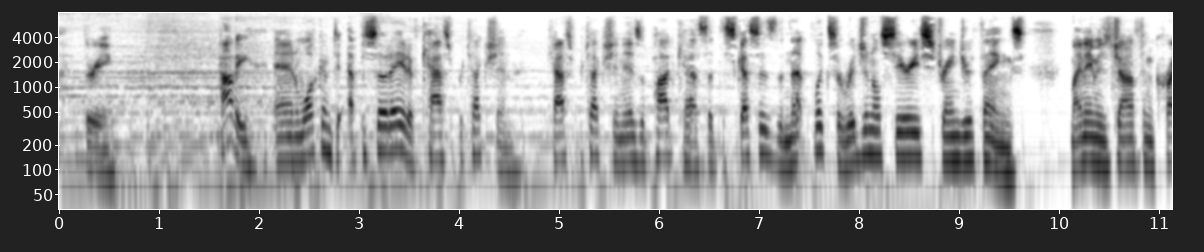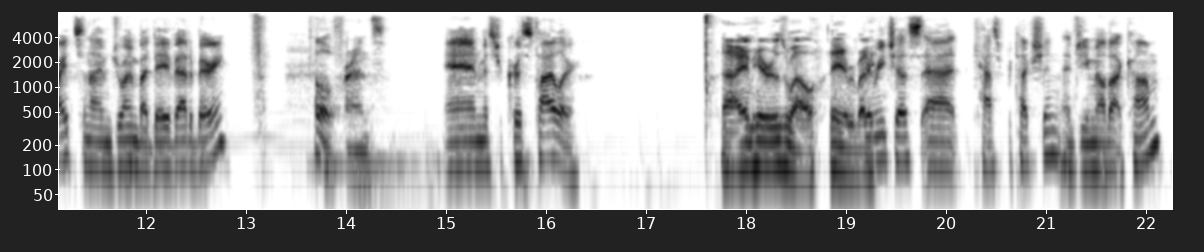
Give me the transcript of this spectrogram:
two, three. Howdy, and welcome to episode 8 of Cast Protection. Cast Protection is a podcast that discusses the Netflix original series Stranger Things. My name is Jonathan Crites, and I'm joined by Dave Atteberry. Hello, friends. And Mr. Chris Tyler. I am here as well. Hey, everybody. You can reach us at castprotection at gmail.com.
